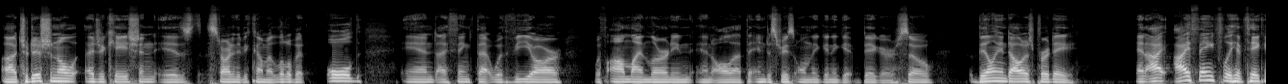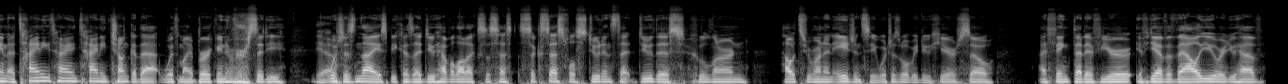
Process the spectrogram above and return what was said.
Uh, traditional education is starting to become a little bit old, and I think that with VR, with online learning and all that, the industry is only going to get bigger. So a billion dollars per day, and I, I thankfully have taken a tiny, tiny, tiny chunk of that with my Burke University, Yeah. which is nice because I do have a lot of success, successful students that do this who learn how to run an agency, which is what we do here. So I think that if you're if you have a value or you have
